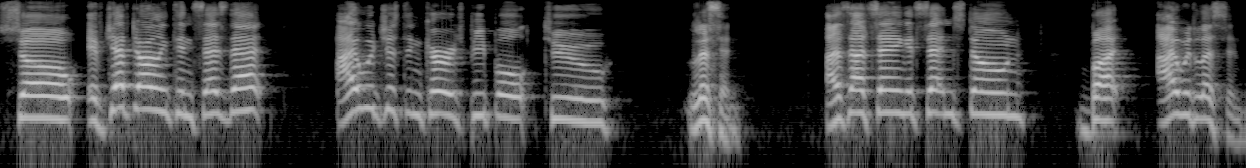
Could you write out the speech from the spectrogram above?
So if Jeff Darlington says that, I would just encourage people to listen. I'm not saying it's set in stone, but I would listen.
